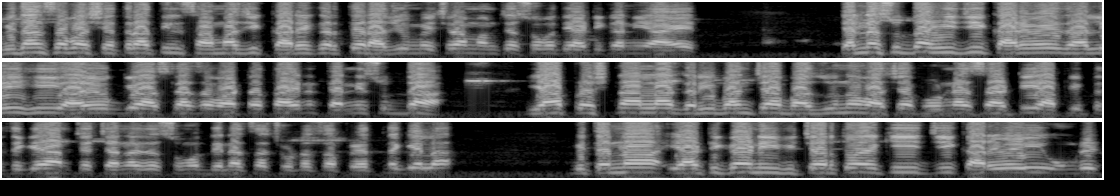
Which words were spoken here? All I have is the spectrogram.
विधानसभा क्षेत्रातील सामाजिक कार्यकर्ते राजू मेश्राम आमच्यासोबत या ठिकाणी आहेत. त्यांना सुद्धा ही जी कारवाई झाली ही अयोग्य असल्याचं वाटत आहे आणि त्यांनी सुद्धा या प्रश्नाला गरिबांच्या बाजूने वाचा फोडण्यासाठी आपली प्रतिक्रिया आमच्या चॅनलच्या समोर देण्याचा छोटासा प्रयत्न केला. मी त्यांना या ठिकाणी विचारतोय की जी कारवाई उमरेड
